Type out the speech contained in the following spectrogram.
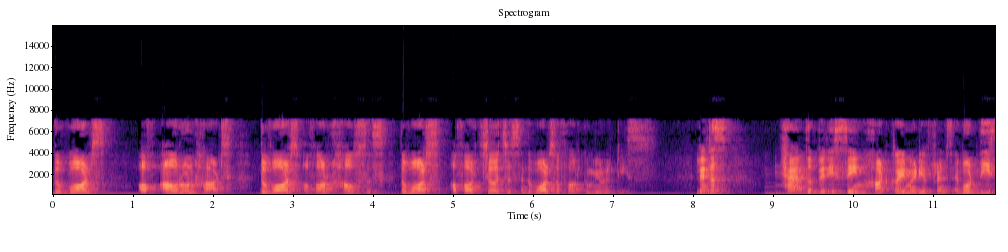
the walls of our own hearts, the walls of our houses, the walls of our churches and the walls of our communities. Let us have the very same heart cry, my dear friends, about these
